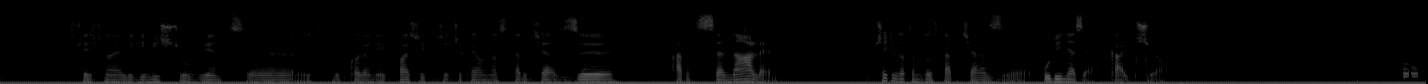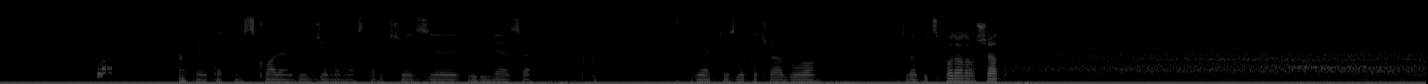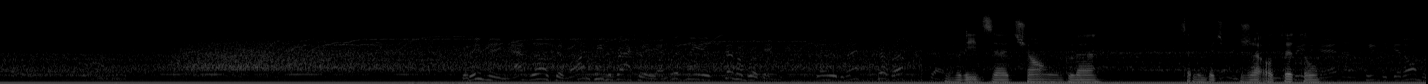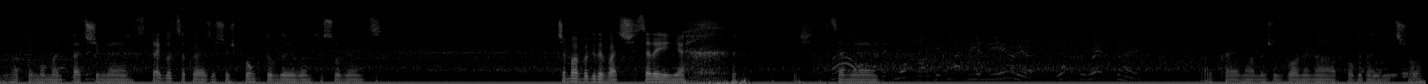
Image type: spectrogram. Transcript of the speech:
w ćwierćfinale Ligi Mistrzów, więc e, jesteśmy w kolejnej fazie, gdzie czekają nas starcia z Arsenalem. Przejdźmy zatem do starcia z Udinese Calcio. Ok, takim składem wyjdziemy na starcie z Udinese. Jak to zwykle trzeba było zrobić sporo roszad. Lidze ciągle chcemy być w grze o tytuł. Na ten moment tracimy z tego co kojarzę 6 punktów do Juventusu, więc trzeba wygrywać seryjnie, jeśli chcemy. Ok, mamy rzut wolny na pograniczu.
